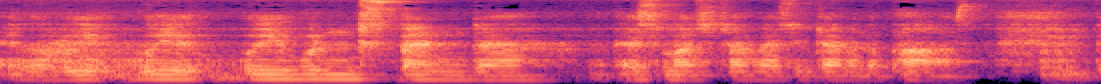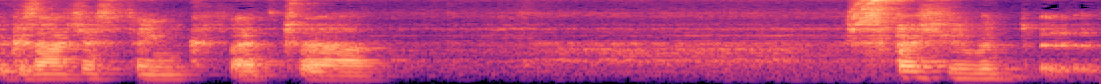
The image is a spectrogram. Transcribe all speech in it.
we, we, we wouldn't spend uh, as much time as we've done in the past because I just think that, uh, especially with uh,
